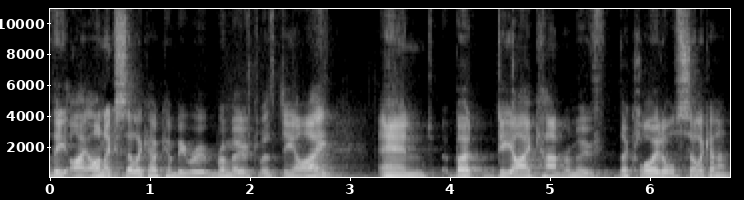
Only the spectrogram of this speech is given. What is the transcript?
the ionic silica can be re- removed with DI, and but DI can't remove the colloidal silica.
